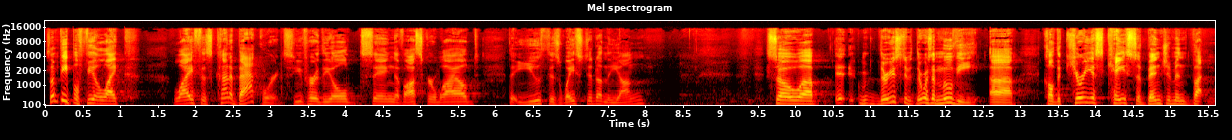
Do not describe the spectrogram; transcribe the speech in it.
Some people feel like life is kind of backwards. You've heard the old saying of Oscar Wilde that youth is wasted on the young. So uh, it, there used to there was a movie uh, called The Curious Case of Benjamin Button.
